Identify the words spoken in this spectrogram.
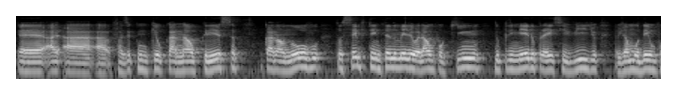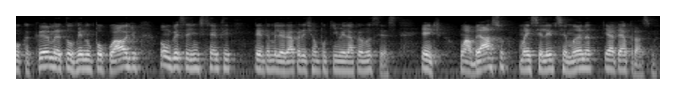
é, a, a, fazer com que o canal cresça, o canal novo. Estou sempre tentando melhorar um pouquinho do primeiro para esse vídeo. Eu já mudei um pouco a câmera, estou vendo um pouco o áudio. Vamos ver se a gente sempre tenta melhorar para deixar um pouquinho melhor para vocês. Gente, um abraço, uma excelente semana e até a próxima.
